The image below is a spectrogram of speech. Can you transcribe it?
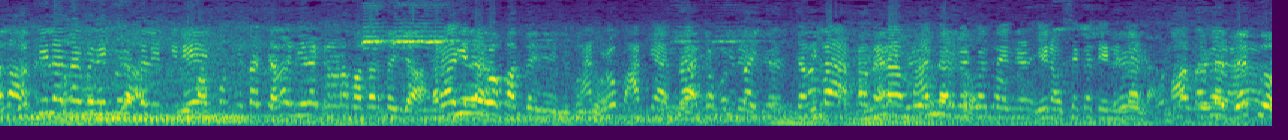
ಅಲ್ಲ. ಗೊತ್ತಿಲ್ಲ ಅಂದಾಗ ಮೇಲೆ ಹೆಂಗ್ ಗುರು ಕಲಿತೀನಿ? ನಿಮ್ಮ ಅಪ್ಪಕ್ಕಿಂತ ಚೆನ್ನಾಗಿ ಕನ್ನಡ ಮಾತಾಡ್ತಾ ಇದ್ಯಾ. ಕನ್ನಡ ಮಾತಾಡ್ಬೇಕು ಅಂತ ಏನು- ಅವಶ್ಯಕತೆ ಏನಿಲ್ಲ. ಮಾತಾಡ್ಲೇಬೇಕು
